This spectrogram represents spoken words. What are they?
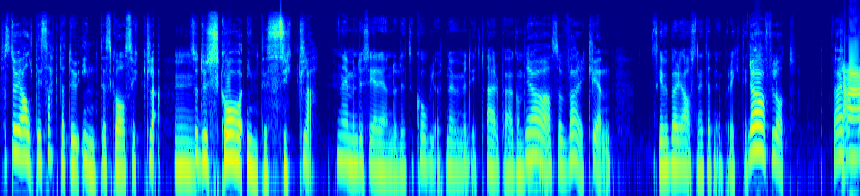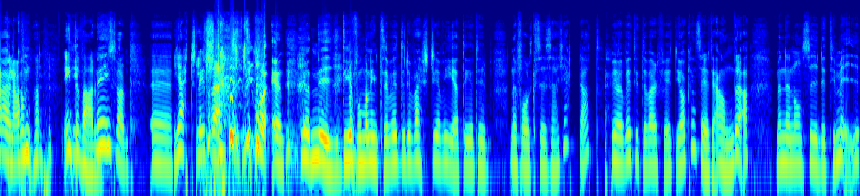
fast du har ju alltid sagt att du inte ska cykla. Mm. Så du ska inte cykla. Nej men du ser ju ändå lite cool ut nu med ditt ärr på ögonbrynen. Ja, alltså verkligen. Ska vi börja avsnittet nu på riktigt? Ja, förlåt. Varmt Ah, välkomna. Inte varmt. Nej, inte varmt. Eh, Hjärtligt. det var en, ja, nej det får man inte, vet du det värsta jag vet är typ när folk säger så här hjärtat. Jag vet inte varför, jag, kan säga det till andra. Men när någon säger det till mig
